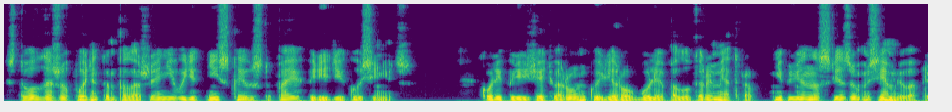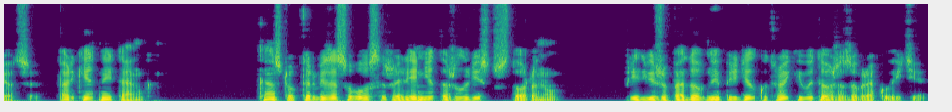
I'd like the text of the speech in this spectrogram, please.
Ствол даже в поднятом положении выйдет низко и выступая впереди гусениц. Коли переезжать воронку или ров более полутора метров, непременно срезом землю вопрется. Паркетный танк. Конструктор без особого сожаления отложил лист в сторону. Предвижу подобную переделку тройки вы тоже забракуете.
